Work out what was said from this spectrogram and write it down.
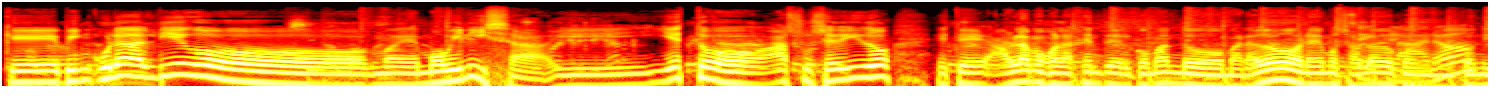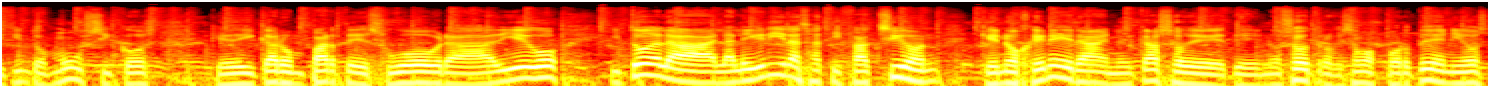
que vinculada al Diego moviliza y, y esto ha sucedido, este, hablamos con la gente del Comando Maradona, hemos hablado con- claro. con, distintos músicos que dedicaron parte de su obra a Diego y toda la, la alegría y la satisfacción que nos genera, en el caso de, de nosotros que somos porteños,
